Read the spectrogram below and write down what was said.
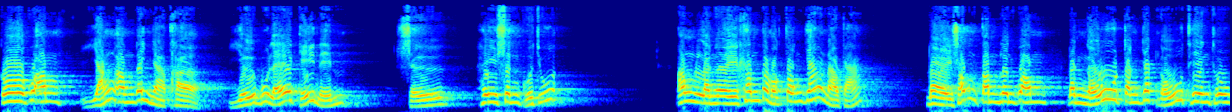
cô của ông dẫn ông đến nhà thờ dự buổi lễ kỷ niệm sự hy sinh của Chúa. Ông là người không có một tôn giáo nào cả. Đời sống tâm linh của ông đang ngủ trong giấc ngủ thiên thu.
